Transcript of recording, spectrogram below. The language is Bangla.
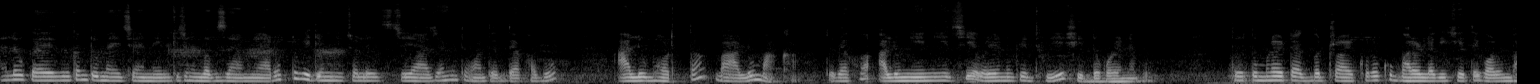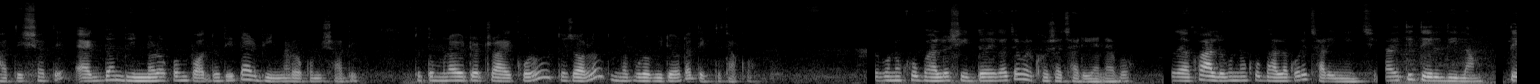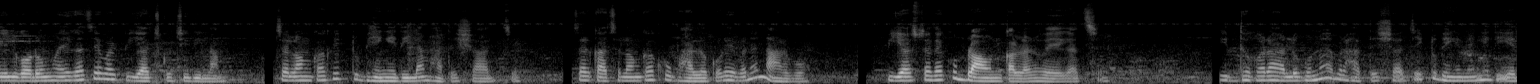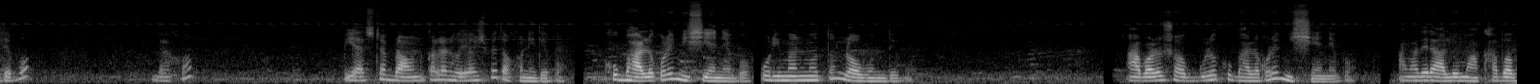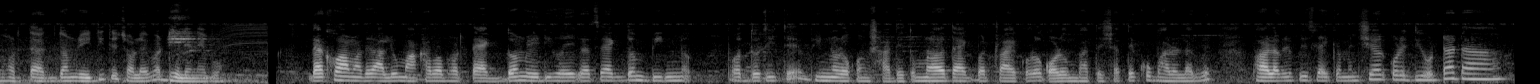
Hello guys welcome to my channel kitchen ব্লগসে আমি আরও একটা ভিডিও নিয়ে চলে এসেছি। আজ আমি তোমাদের দেখাবো আলু ভর্তা বা আলু মাখা। তো দেখো, আলু নিয়ে নিয়েছি, এবারে এগুলোকে ধুয়ে সিদ্ধ করে নেব। তো তোমরা এটা একবার ট্রাই করো, খুব ভালো লাগে খেতে গরম ভাতের সাথে। একদম ভিন্ন রকম পদ্ধতিতে আর ভিন্ন রকম স্বাদে। তো তোমরা এটা ট্রাই করো। তো চলো, তোমরা পুরো ভিডিওটা দেখতে থাকো। আলুগুলো খুব ভালো সিদ্ধ হয়ে গেছে, এবার খোসা ছাড়িয়ে নেব। তো দেখো আলুগুলো খুব ভালো করে ছাড়িয়ে নিয়েছি। কড়াইতে তেল দিলাম। তেল গরম হয়ে গেছে, এবার পেঁয়াজ কুচি দিলাম। কাঁচা লঙ্কাকে একটু ভেঙে দিলাম হাতের সাহায্যে। আর কাঁচা লঙ্কা খুব ভালো করে এবারে নাড়বো। পেঁয়াজটা দেখো ব্রাউন কালার হয়ে গেছে। সিদ্ধ করা আলুগুলো এবার হাতের সাহায্যে একটু ভেঙে ভেঙে দিয়ে দেব। দেখো, পেঁয়াজটা ব্রাউন কালার হয়ে আসবে তখনই দেব। খুব ভালো করে মিশিয়ে নেব। পরিমাণ মতন লবণ দেব। আবারও সবগুলো খুব ভালো করে মিশিয়ে নেব। আমাদের আলু মাখা বা ভর্তা একদম রেডিতে চলো এবার ঢেলে নেব। দেখো আমাদের আলু মাখা বা ভর্তা একদম রেডি হয়ে গেছে, একদম ভিন্ন পদ্ধতিতে, ভিন্ন রকম স্বাদে। তোমরা হয়তো একবার ট্রাই করো, গরম ভাতের সাথে খুব ভালো লাগবে। ভালো লাগলে প্লিজ লাইক কমেন্ট শেয়ার করে দিও। টাটা!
